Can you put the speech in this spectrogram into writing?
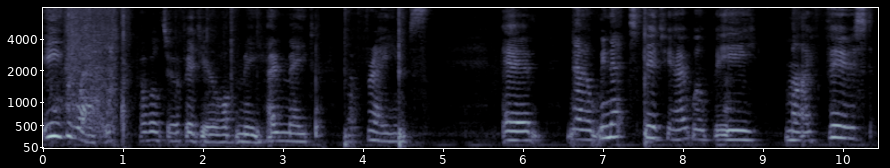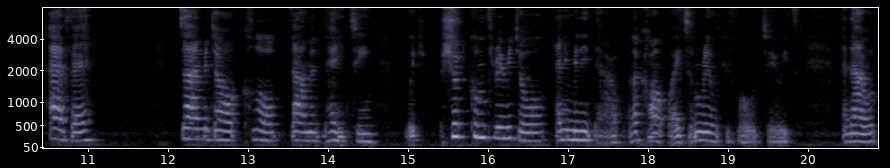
Either way, I will do a video of me homemade frames. Um, now, my next video will be my first ever Diamond Art Club diamond painting, which should come through my door any minute now, and I can't wait. I'm really looking forward to it, and I will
